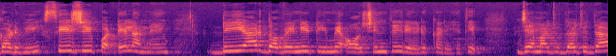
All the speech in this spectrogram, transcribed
Gadhvi C G Patel અને ડીઆર દવેની ટીમે ઓચિંતી રેડ કરી હતી, જેમાં જુદા જુદા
